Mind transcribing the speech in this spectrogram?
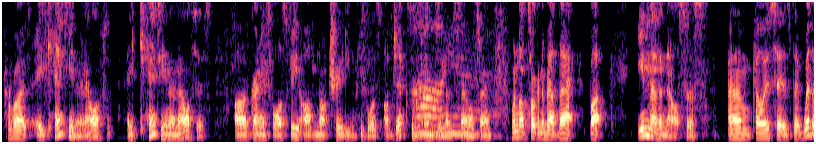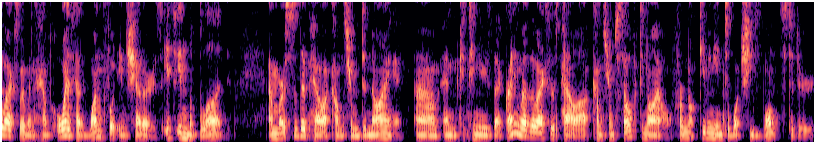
provides a Kantian analysis, a Kantian analysis of Granny's philosophy of not treating people as objects and ends in Oh, themselves. yeah. Right? We're not talking about that, but in that analysis, um, Fellows says that Weatherwax women have always had one foot in shadows. It's in the blood, and most of their power comes from denying it. Um, and continues that Granny Weatherwax's power comes from self-denial, from not giving in to what she wants to do,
